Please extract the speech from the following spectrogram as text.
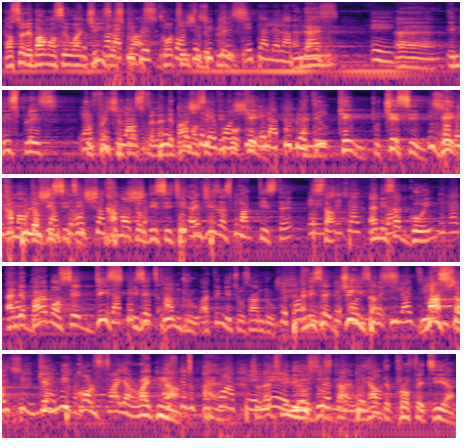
That's what the Bible says when Jesus Christ got into the place, and then in this place to preach the gospel. And the Bible says people came and they came to chase him. Hey, come out of this city. Come out of this city. And Jesus packed his stuff and he started going. And the Bible said, this is it Andrew. I think it was Andrew. And he said, Jesus, Master, can we call fire right now? So that's when he was those guys. We have the prophet here.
